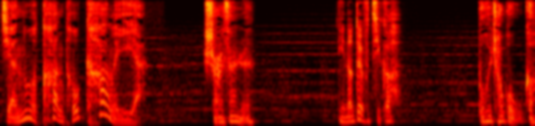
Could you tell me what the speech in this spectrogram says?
简诺探头看了一眼，十二三人。你能对付几个？不会超过五个。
